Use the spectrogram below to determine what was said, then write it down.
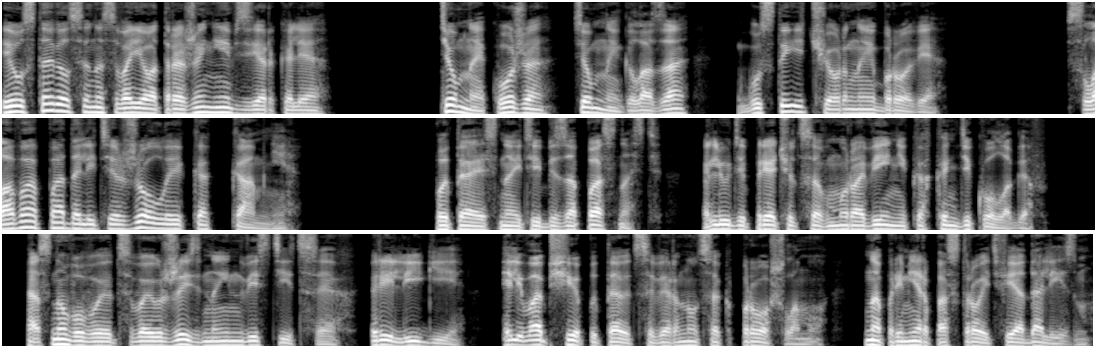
и уставился на свое отражение в зеркале. Темная кожа, темные глаза, густые черные брови. Слова падали тяжелые, как камни. Пытаясь найти безопасность, люди прячутся в муравейниках кандикологов. Основывают свою жизнь на инвестициях, религии или вообще пытаются вернуться к прошлому, например, построить феодализм.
